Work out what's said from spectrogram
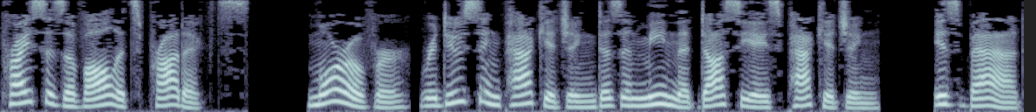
prices of all its products. Moreover, reducing packaging doesn't mean that Dossier's packaging is bad.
